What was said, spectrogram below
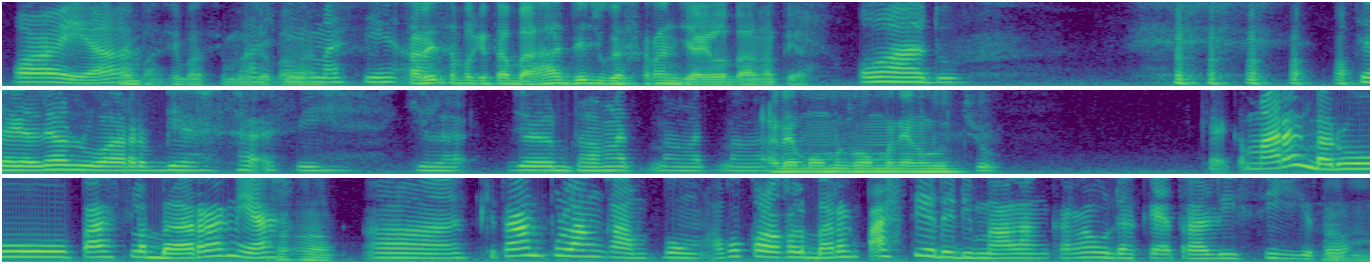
far Eh, ya masih masih muda masih banget. masih Tadi ah. sempat kita bahas dia juga sekarang jahil banget ya. waduh jailnya luar biasa sih gila jail banget banget banget Ada momen-momen yang lucu. kayak kemarin baru pas lebaran ya Heeh. Eh, kita kan pulang kampung. Aku kalau ke lebaran pasti ada di Malang karena udah kayak tradisi gitu. Mm-mm.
